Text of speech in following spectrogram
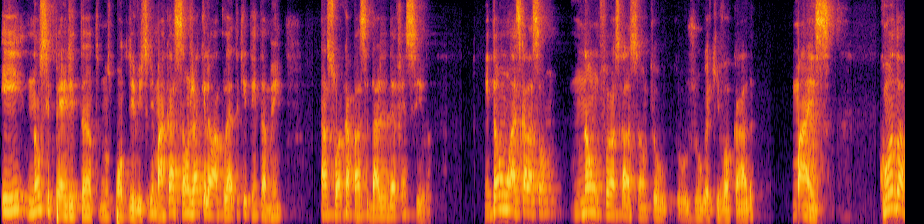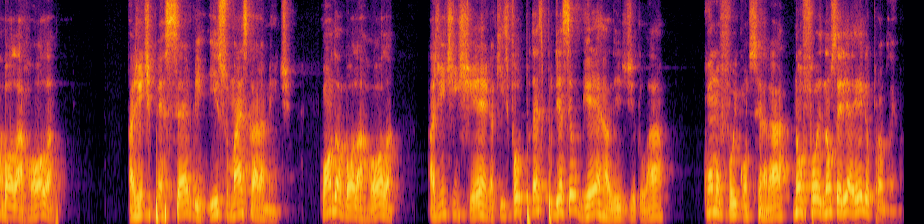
E não se perde tanto nos pontos de vista de marcação, já que ele é um atleta que tem também a sua capacidade defensiva. Então, a escalação não foi uma escalação que eu, eu julgo equivocada, mas quando a bola rola, a gente percebe isso mais claramente. Quando a bola rola, a gente enxerga que se for, pudesse, podia ser o Guerra ali de titular, como foi contra o Ceará, não, foi, não seria ele o problema.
